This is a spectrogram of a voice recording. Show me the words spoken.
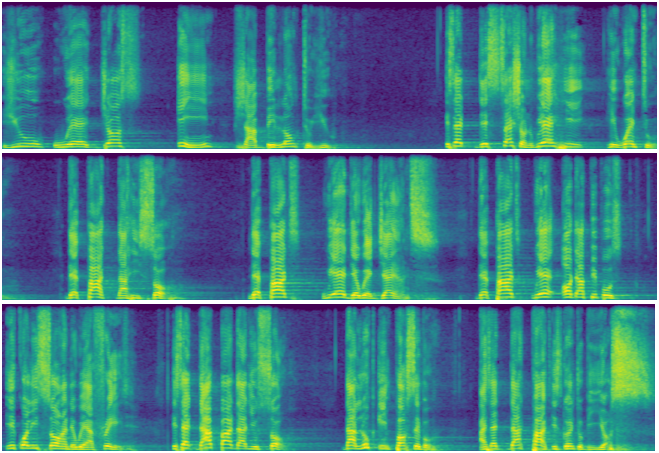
you were just in shall belong to you. He said, the session where he, he went to, the part that he saw, the part where there were giants, the part where other people equally saw and they were afraid. He said, that part that you saw, that looked impossible, I said, that part is going to be yours.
